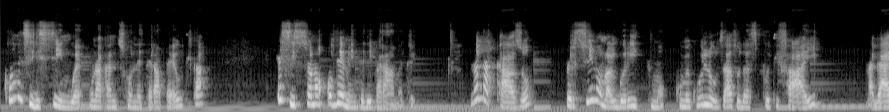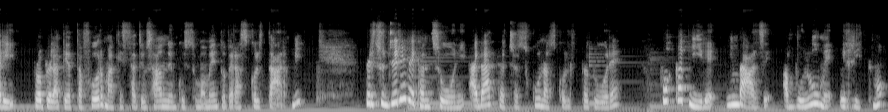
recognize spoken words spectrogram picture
come si distingue una canzone terapeutica Esistono ovviamente dei parametri. Non a caso, persino un algoritmo come quello usato da Spotify, magari proprio la piattaforma che state usando in questo momento per ascoltarmi, per suggerire canzoni adatte a ciascun ascoltatore, può capire in base a volume e ritmo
